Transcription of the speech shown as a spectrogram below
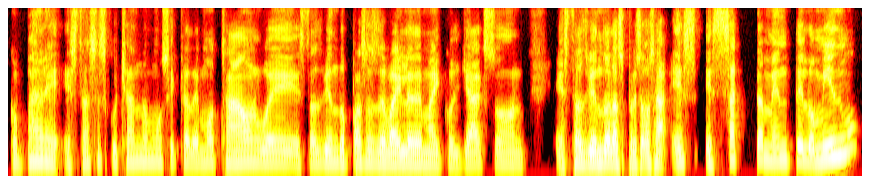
compadre, estás escuchando música de Motown, güey, estás viendo pasos de baile de Michael Jackson, estás viendo las personas, o sea, es exactamente lo mismo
